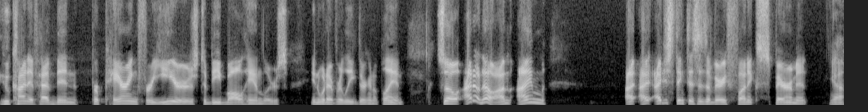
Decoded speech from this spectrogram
who kind of have been preparing for years to be ball handlers in whatever league they're going to play in. So I don't know. I'm I'm I I- just think this is a very fun experiment, yeah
